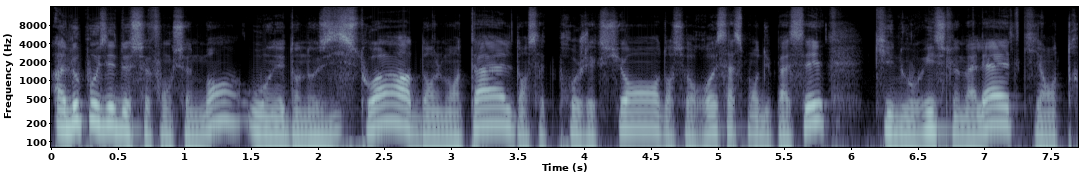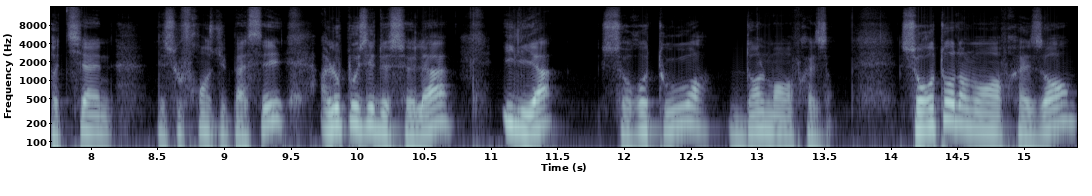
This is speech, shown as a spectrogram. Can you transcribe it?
à l'opposé de ce fonctionnement, où on est dans nos histoires, dans le mental, dans cette projection, dans ce ressassement du passé, qui nourrissent le mal-être, qui entretiennent les souffrances du passé, à l'opposé de cela, il y a ce retour dans le moment présent. Ce retour dans le moment présent,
